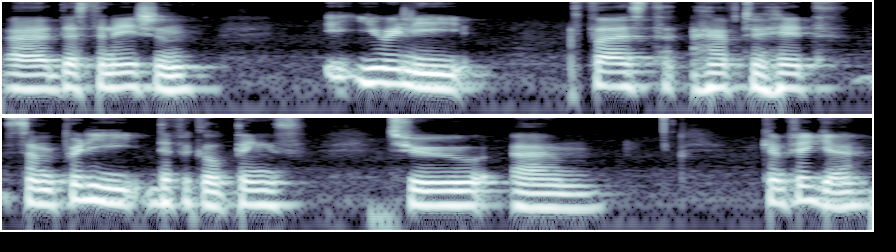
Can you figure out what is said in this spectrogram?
destination, you really first have to hit some pretty difficult things to um, configure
